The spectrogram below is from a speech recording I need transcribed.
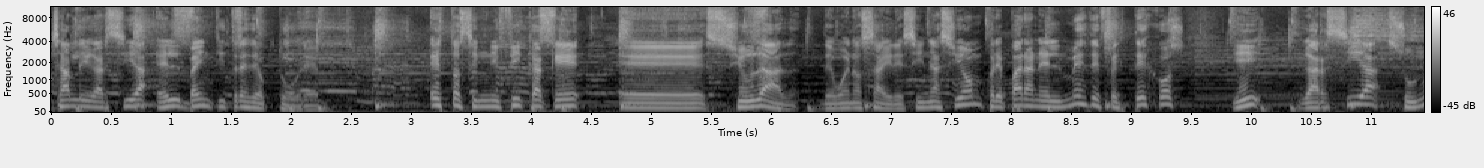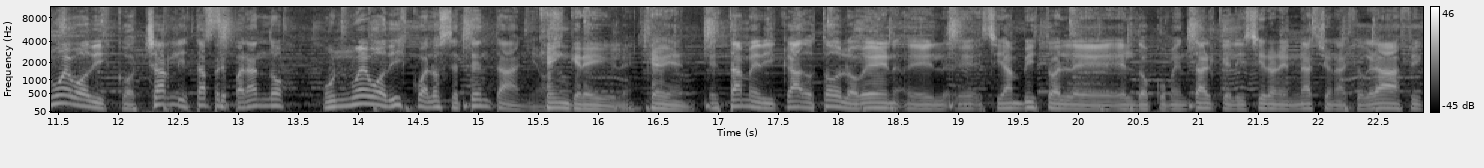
Charlie García el 23 de octubre. Esto significa que eh, Ciudad de Buenos Aires y Nación preparan el mes de festejos y García su nuevo disco. Charlie está preparando un nuevo disco a los 70 años. Qué increíble. Qué bien. Está medicado, todos lo ven. el- eh, si han visto el, eh, el documental que le hicieron en National Geographic,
